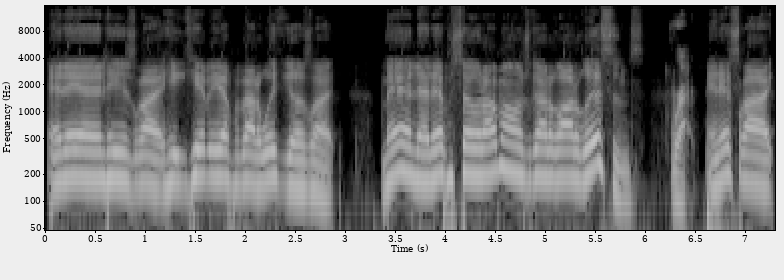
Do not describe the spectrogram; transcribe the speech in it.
and then he's like, he hit me up about a week ago. Was like, man, that episode I'm on's got a lot of listens, Right. and it's like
